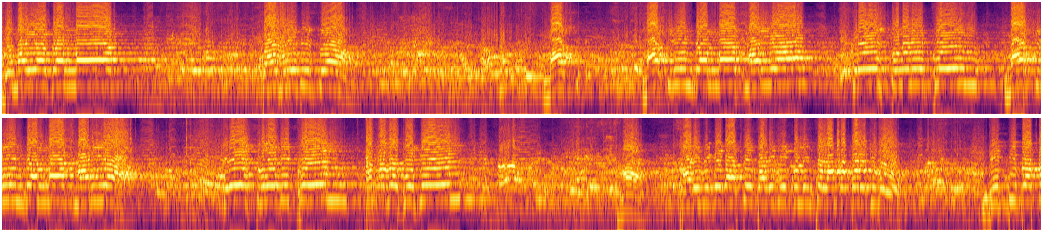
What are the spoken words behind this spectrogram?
সুমাইয়া জান্নাত তাহিদ ইসলাম। মাস- মাসরিন জান্নাত মারিয়া ক্রেস তুলে নিচ্ছেন মাসরিন জান্নাত মারিয়া। ক্রেস তুলে দিচ্ছেন কলকাতা থেকে হ্যাঁ সার্টিফিকেট আছে সার্টিফিকেট ইনশাল আমরা করে দিব। বৃত্তিপ্রাপ্ত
